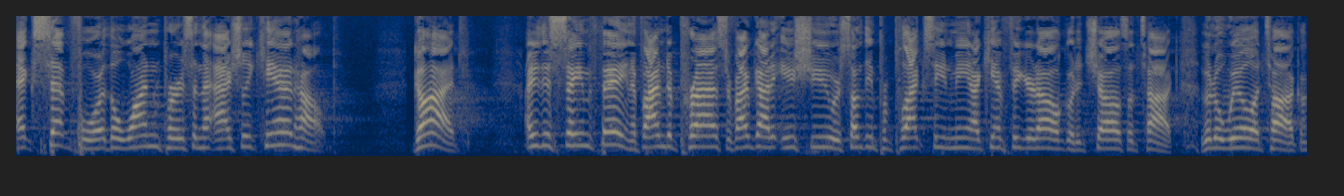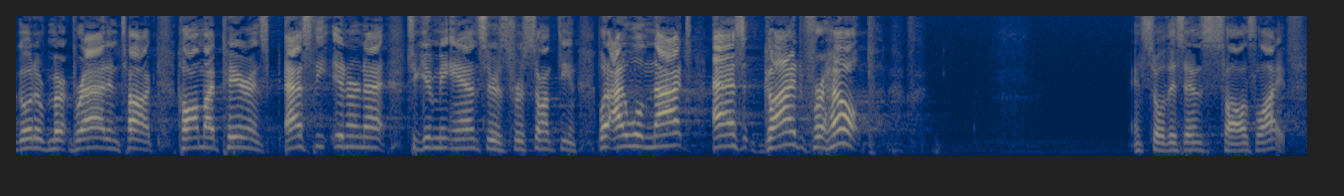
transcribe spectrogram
except for the one person that actually can help God. I do the same thing. If I'm depressed or if I've got an issue or something perplexing me and I can't figure it out, I'll go to Charles and talk. I'll go to Will and talk. I'll go to Brad and talk. Call my parents. Ask the internet to give me answers for something. But I will not ask God for help. And so this ends Saul's life.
